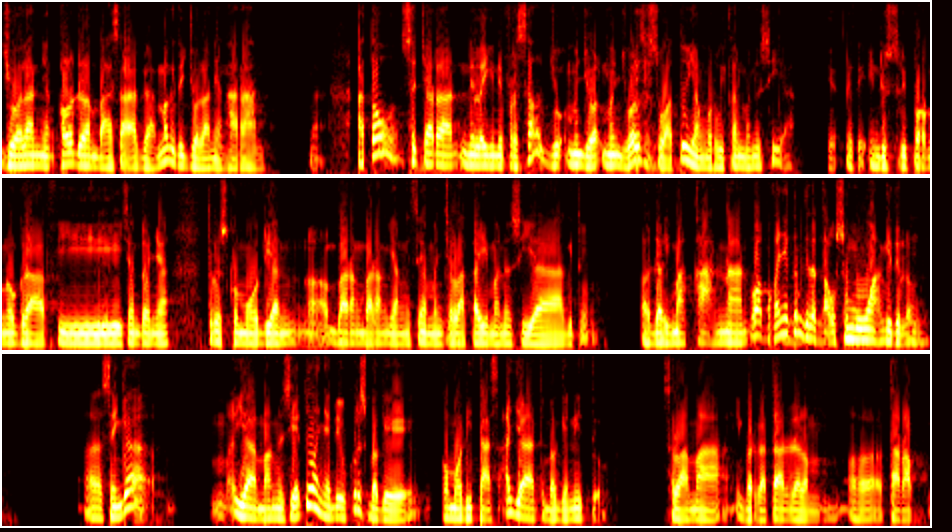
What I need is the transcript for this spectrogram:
Jualan yang kalau dalam bahasa agama gitu jualan yang haram Nah, atau secara nilai universal ju- menjual menjual sesuatu yang merugikan manusia. Ya. Gitu, industri pornografi contohnya, terus kemudian uh, barang-barang yang saya mencelakai manusia gitu. Uh, dari makanan. Wah, pokoknya kan kita tahu semua gitu loh. Hmm. Uh, sehingga mm, ya manusia itu hanya diukur sebagai komoditas aja tuh bagian itu. Selama ibarat kata dalam uh, taraf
